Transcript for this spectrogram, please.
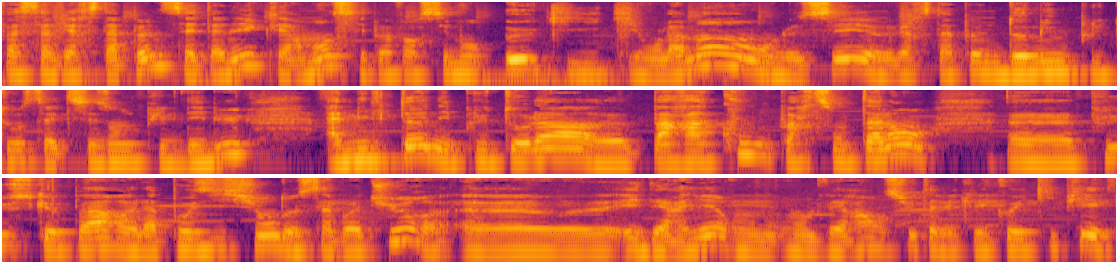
face à Verstappen cette année. Clairement, c'est pas forcément eux qui, ont la main. On le sait, euh, Verstappen domine plutôt cette saison depuis le début. Hamilton est plutôt là euh, par à coup, par son talent, euh, plus que par la position de sa voiture. et derrière, on, le verra ensuite avec les coéquipiers.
